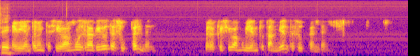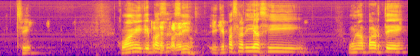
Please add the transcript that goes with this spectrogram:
evidentemente si vas muy rápido te suspenden, pero es que si vas muy lento también te suspenden. Sí. Juan, ¿y qué, pasa? ¿y qué pasaría si una parte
